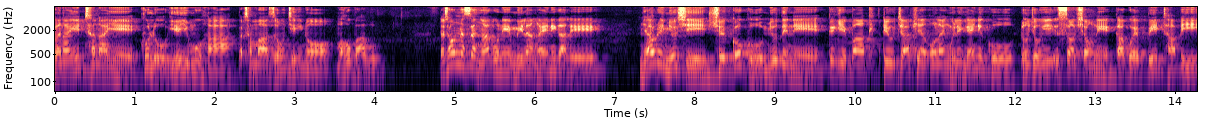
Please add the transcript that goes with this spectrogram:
ဗန်နာရေးဌာနရဲ့ခုလိုရေးယူမှုဟာပထမဆုံးချိန်တော့မဟုတ်ပါဘူး2025ခုနှစ်မေလ9ရက်နေ့ကလည်းမြောက်ရီမြို့ရှိရွှေကုတ်ကိုမြို့တင်နဲ့ကေကေပါတရုတ်ကြားဖြန့်အွန်လိုင်းငွေလိမ်ကိုင်းတွေကိုလုံခြုံရေးအဆောက်အအုံနဲ့ကာကွယ်ပေးထားပြီး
